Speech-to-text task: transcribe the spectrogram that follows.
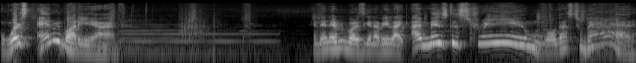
Where's everybody at? And then everybody's gonna be like, I missed the stream! Well, that's too bad.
